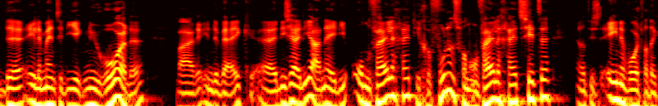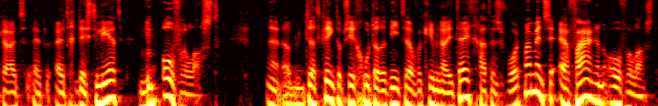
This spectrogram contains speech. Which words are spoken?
de elementen die ik nu hoorde waren in de wijk, uh, die zeiden ja, nee, die onveiligheid, die gevoelens van onveiligheid zitten, en dat is het ene woord wat ik eruit heb uitgedestilleerd, mm -hmm. in overlast. Nou, dat, dat, klinkt op zich goed dat het niet over criminaliteit gaat enzovoort. Maar mensen ervaren overlast.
